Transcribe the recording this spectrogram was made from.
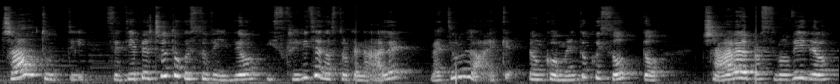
Ciao a tutti! Se ti è piaciuto questo video iscriviti al nostro canale, metti un like e un commento qui sotto. Ciao al prossimo video!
